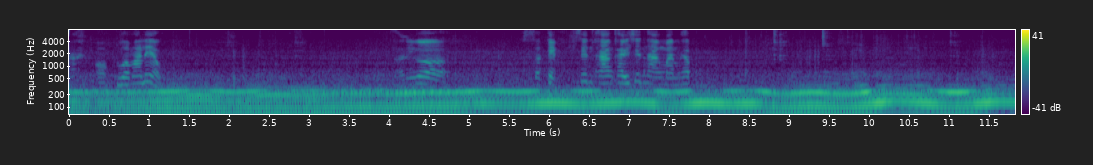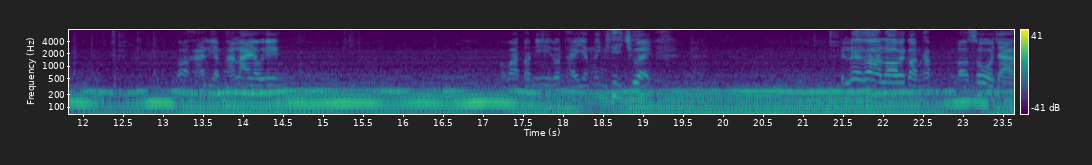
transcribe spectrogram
อออกตัวมาแล้วอันนี้ก็สเต็ปเส้นทางใครเส้นทางมันครับ ช่วยเทรลเลอร์ก็รอไปก่อนครับ รอโซ่จาก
